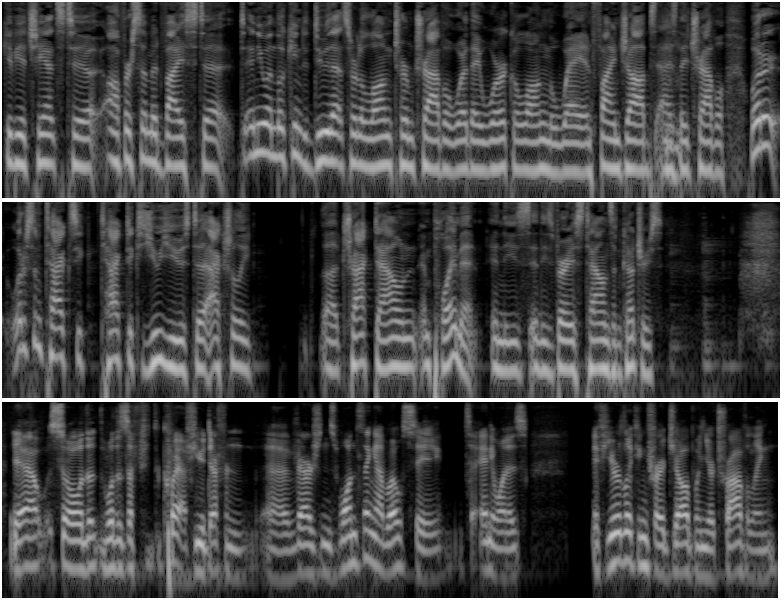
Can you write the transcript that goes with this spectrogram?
give you a chance to offer some advice to, to anyone looking to do that sort of long term travel where they work along the way and find jobs as mm-hmm. they travel. What are what are some taxi, tactics you use to actually uh, track down employment in these in these various towns and countries? Yeah, so the, well, there's a f- quite a few different uh, versions. One thing I will say to anyone is if you're looking for a job when you're traveling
